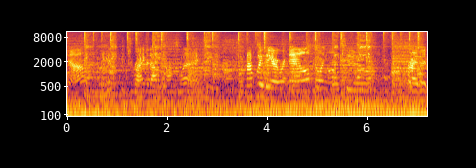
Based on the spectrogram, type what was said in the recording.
Yeah, I guess you can drive it out of harm's way. Halfway there, we're now going on to private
